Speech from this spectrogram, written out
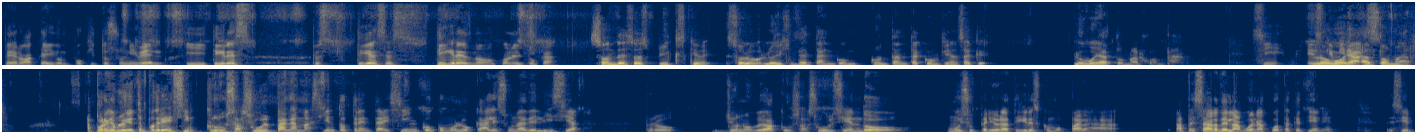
pero ha caído un poquito su nivel. Y Tigres, pues Tigres es Tigres, ¿no? Con el Tuca. Son de esos picks que solo lo dijiste tan con, con tanta confianza que lo voy a tomar, Juanpa. Sí, es lo voy a tomar. Por ejemplo, yo te podría decir, Cruz Azul paga más 135 como local, es una delicia, pero yo no veo a Cruz Azul siendo muy superior a Tigres como para, a pesar de la buena cuota que tiene, decir,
